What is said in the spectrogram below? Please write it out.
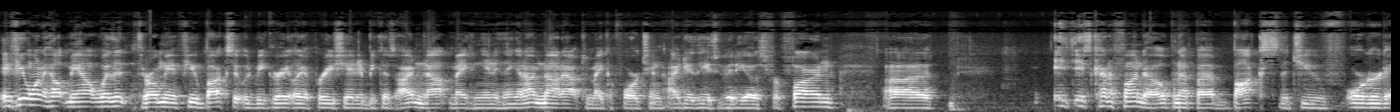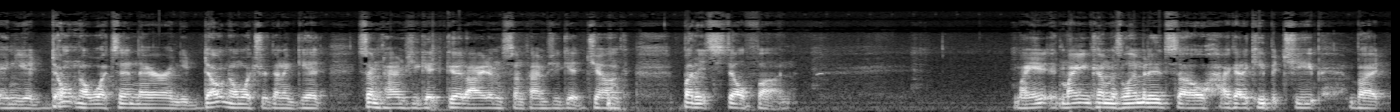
if you want to help me out with it, throw me a few bucks. It would be greatly appreciated because I'm not making anything and I'm not out to make a fortune. I do these videos for fun. Uh, it, it's kind of fun to open up a box that you've ordered and you don't know what's in there and you don't know what you're going to get. Sometimes you get good items, sometimes you get junk, but it's still fun. My my income is limited, so I got to keep it cheap. But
